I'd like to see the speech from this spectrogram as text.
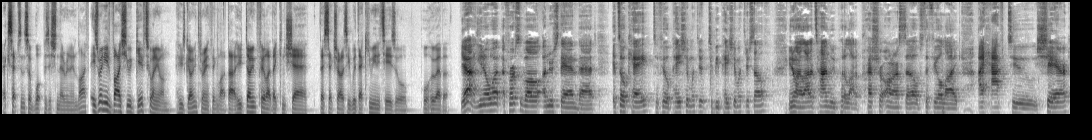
acceptance of what position they're in in life. Is there any advice you would give to anyone who's going through anything like that, who don't feel like they can share their sexuality with their communities or or whoever? Yeah, you know what? First of all, understand that it's okay to feel patient with your to be patient with yourself. You know, a lot of times we put a lot of pressure on ourselves to feel like I have to share.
